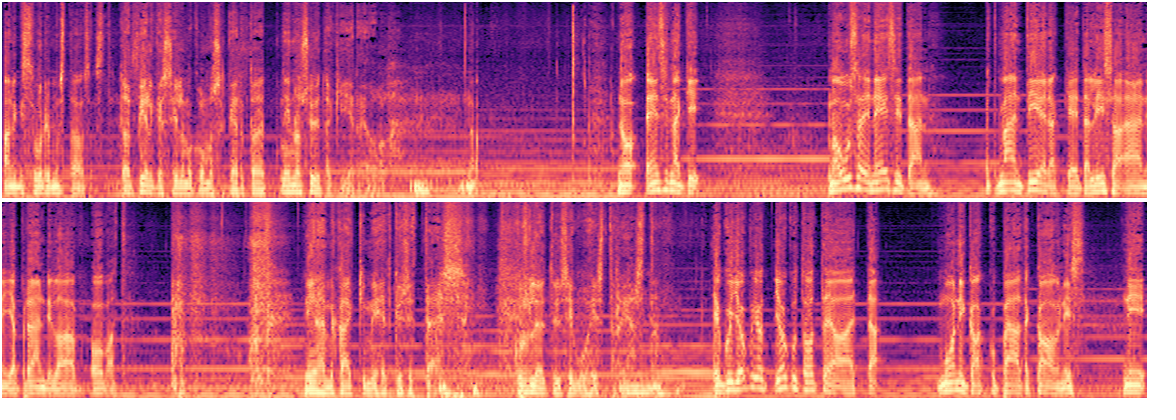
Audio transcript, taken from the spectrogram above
ainakin suurimmasta osasta. Toi pilke silmäkulmassa kertoo, että niin on syytä kiire olla. Mm, no. no ensinnäkin mä usein esitän, että mä en tiedä keitä Lisa Ann ja Brandy Love ovat. Niinhän me kaikki miehet kysyttäessä, kun se löytyy sivuhistoriasta. Mm. Ja kun joku, joku toteaa, että moni kakku päältä kaunis, niin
